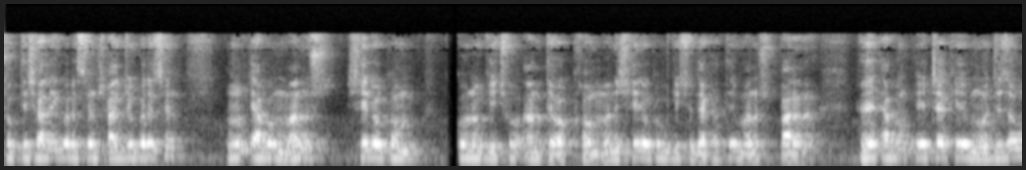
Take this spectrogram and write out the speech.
শক্তিশালী করেছেন, সাহায্য করেছেন এবং মানুষ সেই রকম কোনো কিছু আনতে অক্ষম মানে সেই রকম কিছু দেখাতে মানুষ পারে না। হ্যাঁ এবং এটাকে মজেজাও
